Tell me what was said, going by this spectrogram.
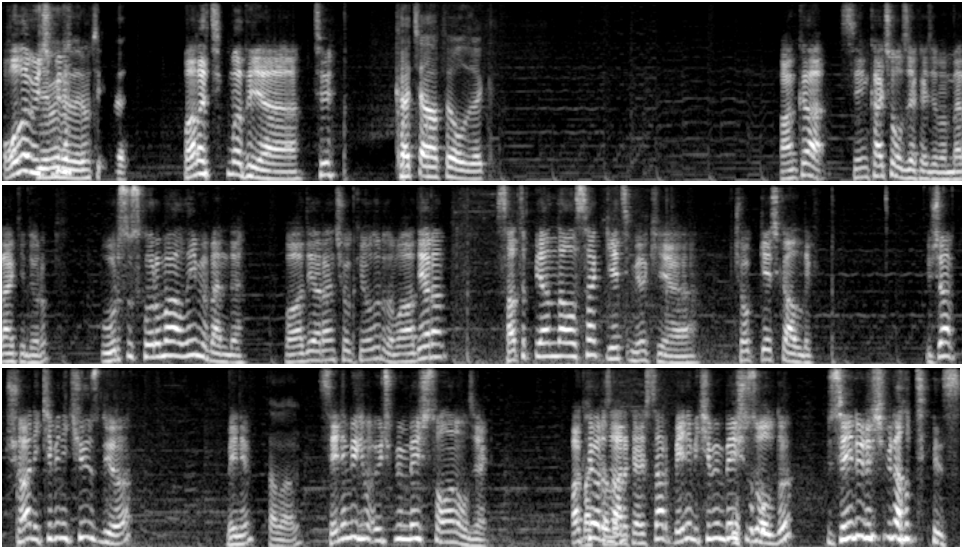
Oğlum 3000 Yemin ederim çıktı. bana çıkmadı ya. Tüh. Kaç AP olacak? Kanka senin kaç olacak acaba merak ediyorum. Uğursuz koruma alayım mı ben de? Vadi Aran çok iyi olur da. Vadi Aran satıp bir anda alsak yetmiyor ki ya. Çok geç kaldık. Hocam şu an 2200 diyor. Benim. Tamam. Senin büyük ihtimal 3500 falan olacak. Bakıyoruz Bakalım. arkadaşlar. Benim 2500 oldu. Hüseyin'in 3600.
